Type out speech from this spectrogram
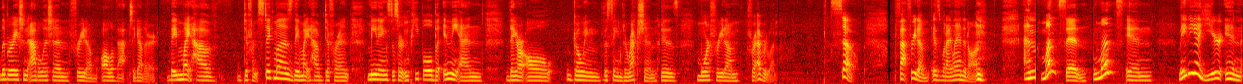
Liberation, abolition, freedom, all of that together. They might have different stigmas, they might have different meanings to certain people, but in the end, they are all going the same direction is more freedom for everyone. So, fat freedom is what I landed on. And months in, months in, maybe a year in,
